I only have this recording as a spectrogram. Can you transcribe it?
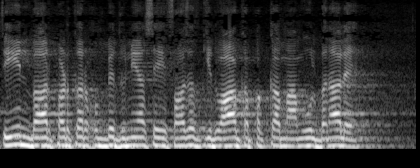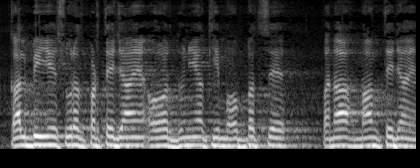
تین بار پڑھ کر حب دنیا سے حفاظت کی دعا کا پکا معمول بنا لیں۔ کل بھی یہ صورت پڑھتے جائیں اور دنیا کی محبت سے پناہ مانگتے جائیں۔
